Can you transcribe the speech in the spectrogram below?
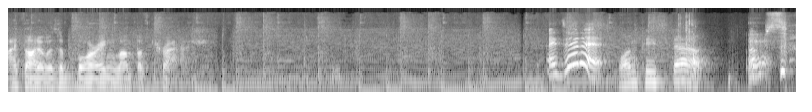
I thought it was a boring lump of trash. I did it. One piece down. Oops.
